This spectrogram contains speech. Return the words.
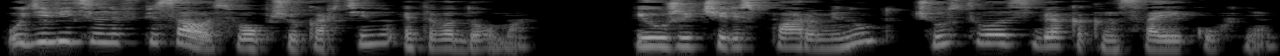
удивительно вписалась в общую картину этого дома и уже через пару минут чувствовала себя как на своей кухне.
